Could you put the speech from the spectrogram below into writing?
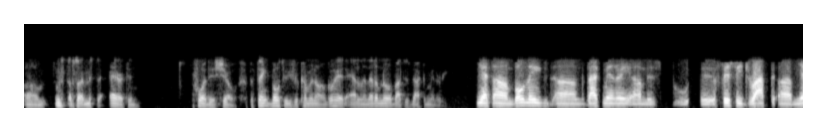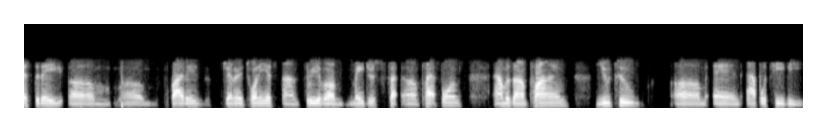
um, I'm sorry, Mr. Arrington for this show. But thank both of you for coming on. Go ahead, Adeline. Let them know about this documentary. Yes, um, Bowleg's um, documentary um, is officially dropped um, yesterday, um, um, Friday, January 20th, on three of our major uh, platforms Amazon Prime, YouTube, um, and Apple TV.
